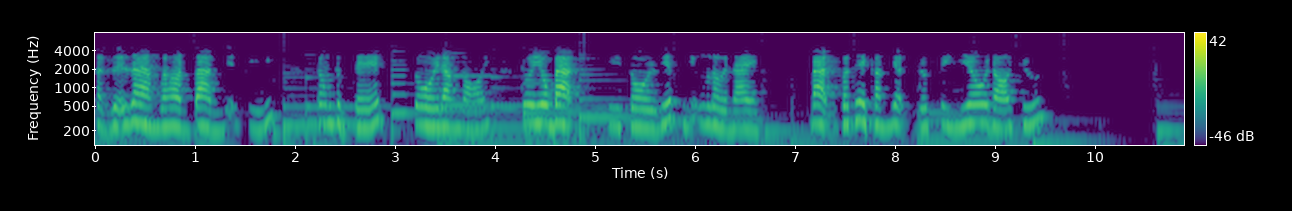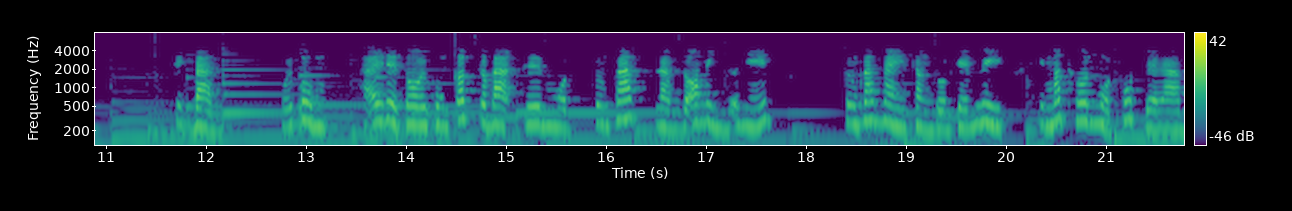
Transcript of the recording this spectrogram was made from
Thật dễ dàng và hoàn toàn miễn phí. Trong thực tế, tôi đang nói tôi yêu bạn khi tôi viết những lời này. Bạn có thể cảm nhận được tình yêu đó chứ? Kịch bản Cuối cùng, hãy để tôi cung cấp cho bạn thêm một phương pháp làm rõ mình nữa nhé. Phương pháp này chẳng tốn kém gì, chỉ mất hơn một phút để làm,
